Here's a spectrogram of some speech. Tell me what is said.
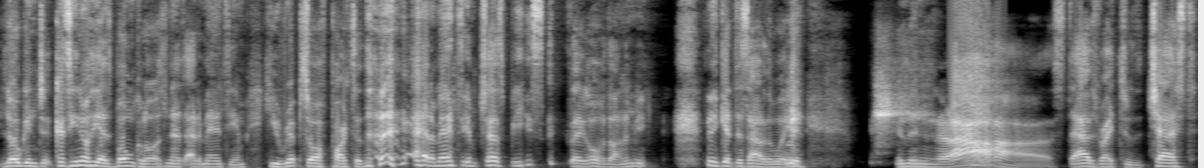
Logan because he knows he has bone claws and that's adamantium. He rips off parts of the adamantium chest piece. It's like, hold on, let me let me get this out of the way, and then ah stabs right through the chest.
